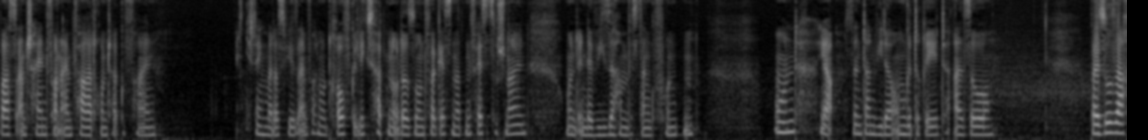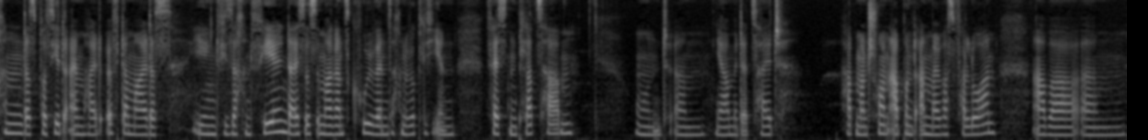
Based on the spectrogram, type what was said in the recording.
war es anscheinend von einem Fahrrad runtergefallen. Ich denke mal, dass wir es einfach nur draufgelegt hatten oder so und vergessen hatten festzuschnallen. Und in der Wiese haben wir es dann gefunden und ja, sind dann wieder umgedreht. Also bei so Sachen, das passiert einem halt öfter mal, dass irgendwie Sachen fehlen. Da ist es immer ganz cool, wenn Sachen wirklich ihren festen Platz haben. Und ähm, ja, mit der Zeit hat man schon ab und an mal was verloren. Aber ähm,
